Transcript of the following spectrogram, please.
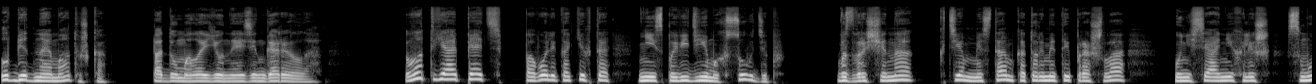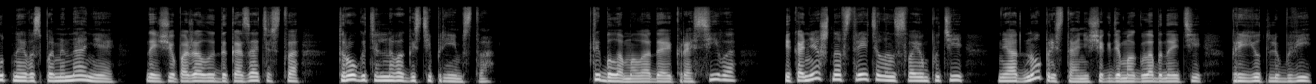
О, бедная матушка! подумала юная Зингарелла. Вот я опять, по воле каких-то неисповедимых судеб, возвращена к тем местам, которыми ты прошла, унеся о них лишь смутные воспоминания, да еще, пожалуй, доказательства трогательного гостеприимства. Ты была молода и красива, и, конечно, встретила на своем пути не одно пристанище, где могла бы найти приют любви,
